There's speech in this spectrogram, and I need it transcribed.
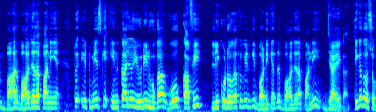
बाहर बहुत ज़्यादा पानी है तो इट मीन्स कि इनका जो यूरिन होगा, वो काफ़ी लिक्विड होगा, क्योंकि इनकी बॉडी के अंदर बहुत ज़्यादा पानी जाएगा। ठीक है दोस्तों?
